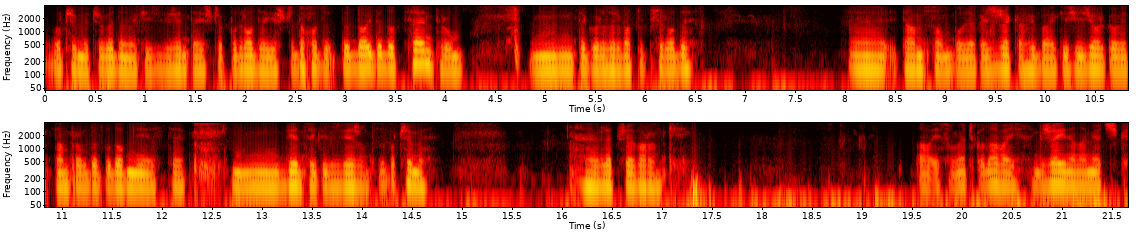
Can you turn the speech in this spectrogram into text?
Zobaczymy, czy będą jakieś zwierzęta jeszcze po drodze. Jeszcze dochodzę, do, dojdę do centrum tego rezerwatu przyrody. E, I tam są, bo jakaś rzeka, chyba jakieś jeziorko, więc tam prawdopodobnie jest e, mm, więcej tych zwierząt. Zobaczymy. E, Lepsze warunki. Dawaj słoneczko, dawaj, grzej na namiocik.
